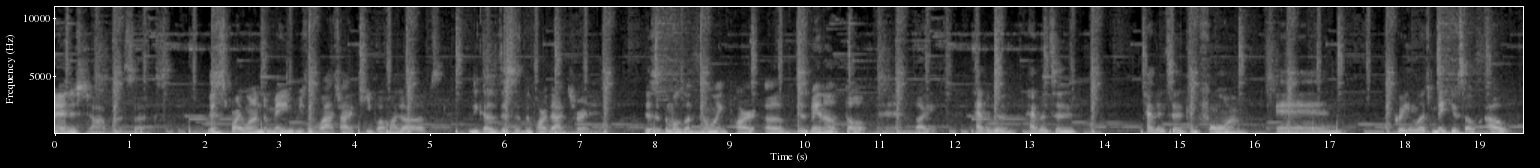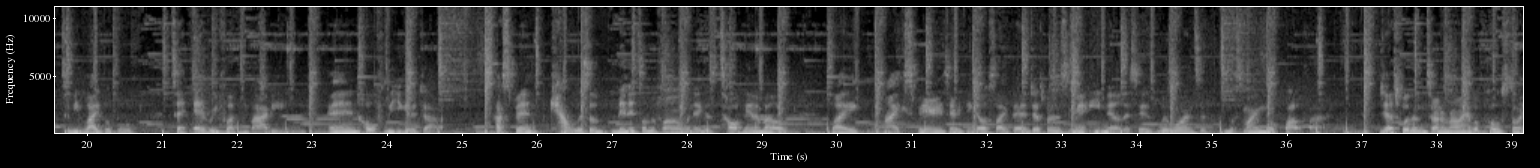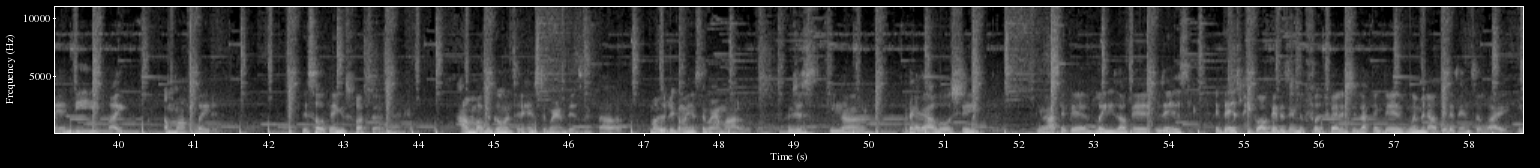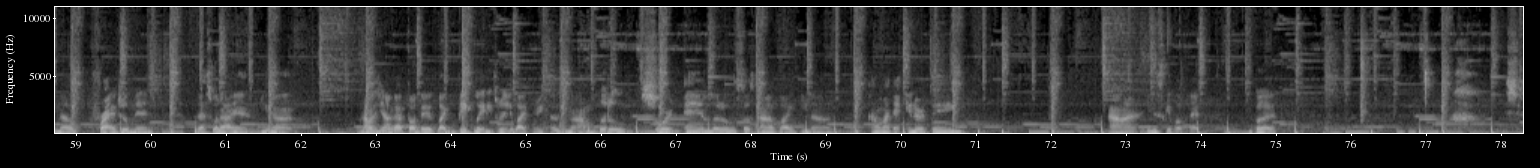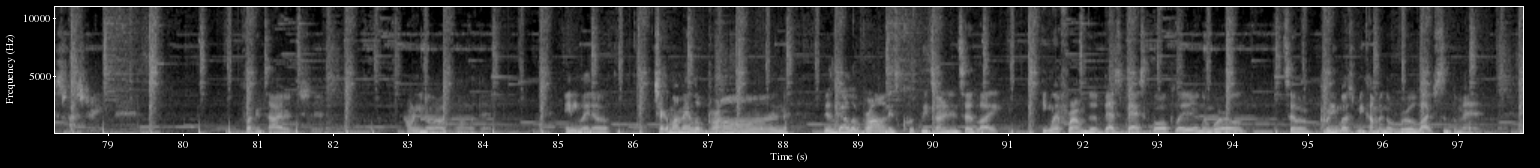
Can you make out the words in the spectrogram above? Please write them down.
Man, this job kind of sucks. This is probably one of the main reasons why I try to keep all my jobs because this is the part that I dread. This is the most annoying part of just being an adult, man. Like having to having to having to conform and pretty much make yourself out to be likable to every fucking body, and hopefully you get a job. I spent countless of minutes on the phone with niggas talking about like my experience, everything else like that, just for them to send me an email that says we're going to with somebody more qualified. Just for them to turn around and have a post on Indeed like a month later. This whole thing is fucked up, man. I'm about to go into the Instagram business, dog. I'm about to become an Instagram model. I'm just, you know, I think I got a little shape. You know, I think there's ladies out there. If there's if there's people out there that's into foot fetishes, I think there's women out there that's into like, you know, fragile men. That's what I am. You know, when I was young, I thought that like big ladies really liked me because you know I'm little, short, and little, so it's kind of like you know, kind of like an inner thing. Know. You can skip over that, but this shit is frustrating, man. Fucking tired of this shit. I don't even know where I was going with that. Anyway, though, check out my man LeBron. This guy LeBron is quickly turning into like he went from the best basketball player in the world to pretty much becoming a real life Superman.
